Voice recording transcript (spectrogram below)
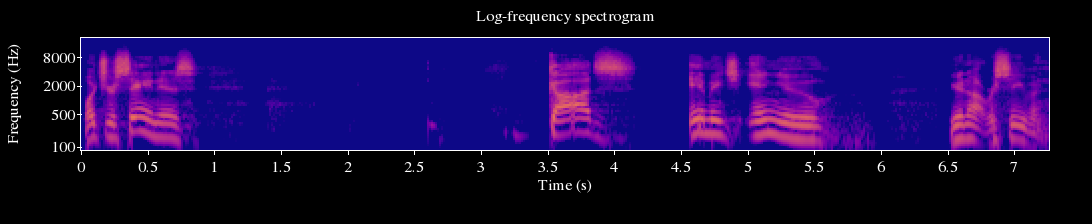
What you're saying is, God's image in you, you're not receiving.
